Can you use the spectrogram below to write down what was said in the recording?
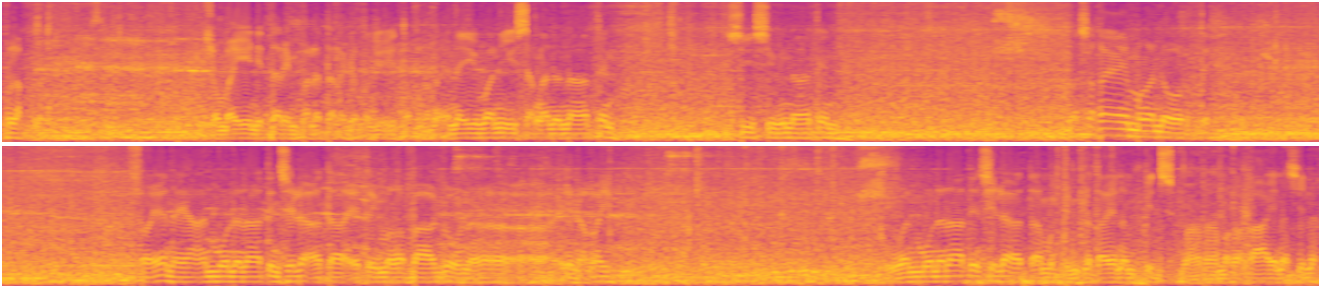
Mag 8 o'clock. So mainit na rin pala talaga 8 o'clock. Ay, naiwan yung isang ano natin. Sisiw natin. Nasa kaya yung mga norte. So ayan, hayaan muna natin sila at ah, ito yung mga bago na ah, inakay. Iwan muna natin sila at uh, magtimpla tayo ng feeds para makakain na sila.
